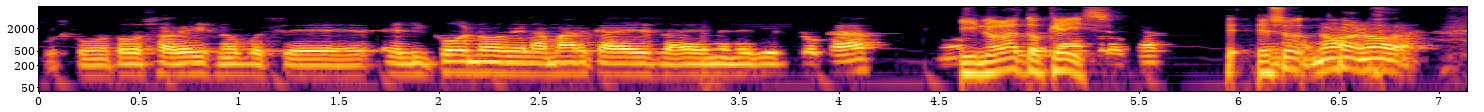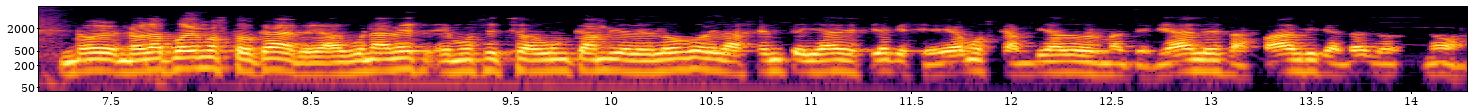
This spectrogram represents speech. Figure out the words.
pues como todos sabéis, ¿no? Pues eh, el icono de la marca es la MN10 Pro y no la toquéis. E, eso... No, no, no, no, la podemos tocar. Eh, alguna vez hemos hecho algún cambio de logo y la gente ya decía que si habíamos cambiado los materiales, la fábrica, tal. No,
